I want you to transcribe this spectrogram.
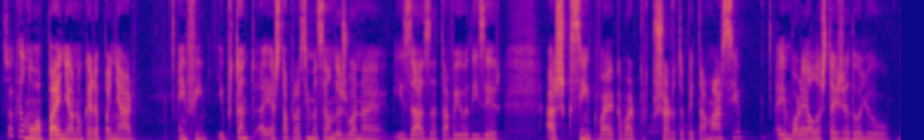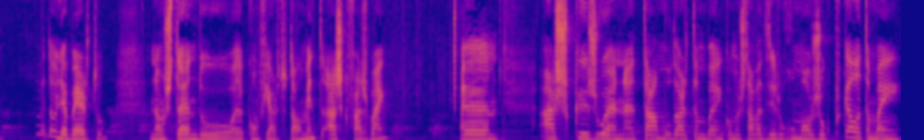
Só que ele não apanha ou não quer apanhar, enfim, e portanto, esta aproximação da Joana Isaza, estava eu a dizer, acho que sim, que vai acabar por puxar o tapete à Márcia, embora ela esteja de olho, de olho aberto, não estando a confiar totalmente, acho que faz bem. Uh, acho que a Joana está a mudar também, como eu estava a dizer, o rumo ao jogo, porque ela também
